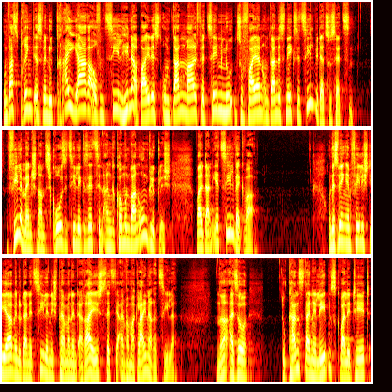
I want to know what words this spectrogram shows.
Und was bringt es, wenn du drei Jahre auf ein Ziel hinarbeitest, um dann mal für zehn Minuten zu feiern, um dann das nächste Ziel wieder zu setzen? Viele Menschen haben sich große Ziele gesetzt, sind angekommen und waren unglücklich, weil dann ihr Ziel weg war. Und deswegen empfehle ich dir, wenn du deine Ziele nicht permanent erreichst, setz dir einfach mal kleinere Ziele. Ne? Also du kannst deine Lebensqualität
